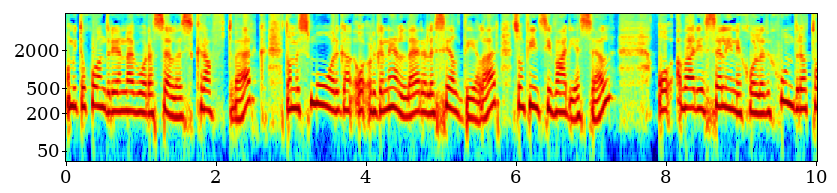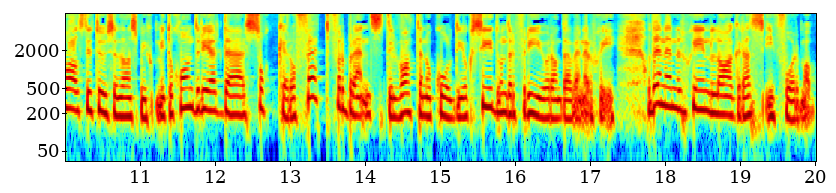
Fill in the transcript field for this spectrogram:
Och mitokondrierna är våra cellers kraftverk. De är små organeller eller celldelar som finns i varje cell. Och varje cell innehåller hundratals till tusentals mitokondrier där socker och fett förbränns till vatten och koldioxid under frigörande av energi. Och den energin lagras i form av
